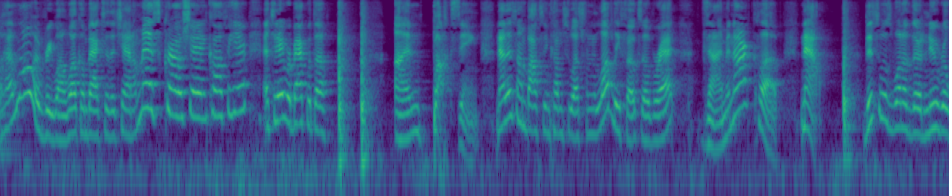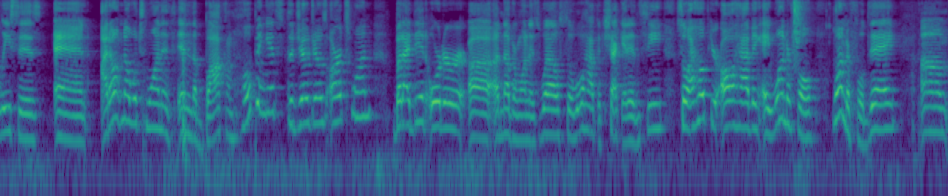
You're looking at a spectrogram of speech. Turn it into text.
hello everyone. Welcome back to the channel. Miss Crochet and Coffee here. And today we're back with a unboxing. Now this unboxing comes to us from the lovely folks over at Diamond Art Club. Now, this was one of their new releases and I don't know which one is in the box. I'm hoping it's the JoJo's Arts one, but I did order uh, another one as well, so we'll have to check it and see. So I hope you're all having a wonderful, wonderful day. Um,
